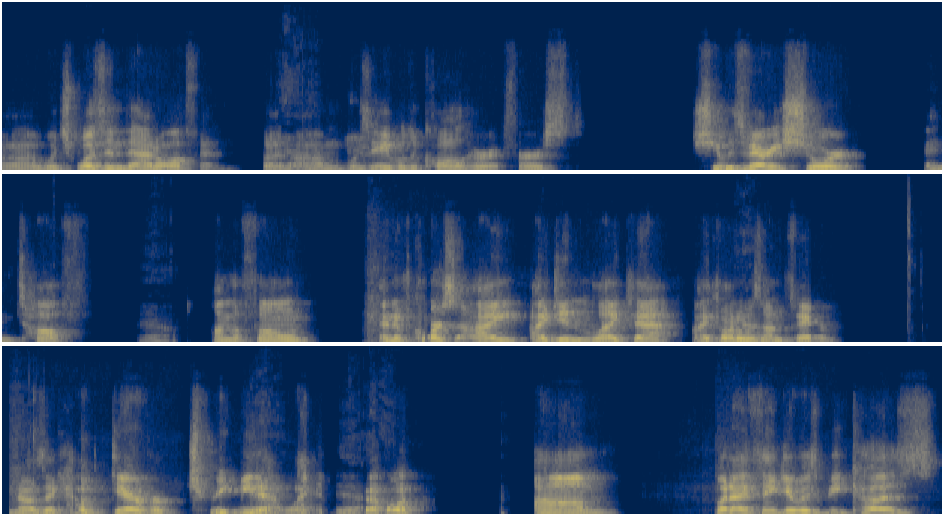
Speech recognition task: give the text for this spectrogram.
uh, which wasn't that often but Yeah. um was able to call her at first she was very short and tough Yeah. on the phone and of course i i didn't Yeah. like that i thought it was unfair and i was like how dare her treat me Yeah. that way Yeah. So, um, but I think it was because,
